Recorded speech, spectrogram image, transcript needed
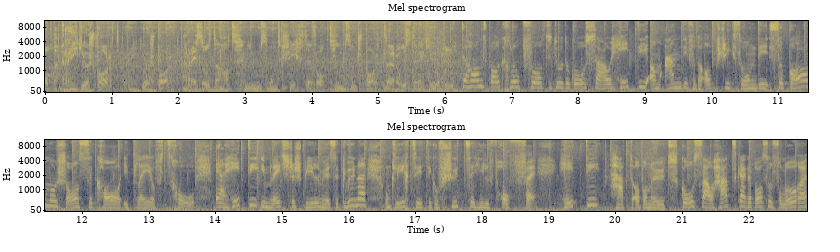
Top Regiosport. Regiosport. Resultat, News und Geschichten von Teams und Sportlern aus der Region. Der Handballclub von Tudo Gossau hätte am Ende der Abstiegsrunde sogar noch Chancen gehabt, in die Playoffs zu kommen. Er hätte im letzten Spiel müssen gewinnen und gleichzeitig auf Schützenhilfe hoffen. Hätte, hat aber nicht. Gossau hat gegen Basel verloren,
